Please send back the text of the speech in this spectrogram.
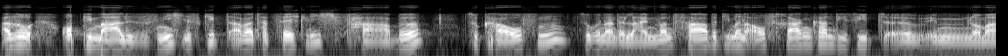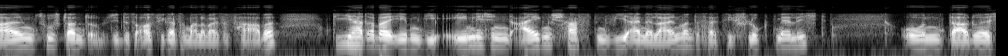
Also optimal ist es nicht. Es gibt aber tatsächlich Farbe, zu kaufen, sogenannte Leinwandfarbe, die man auftragen kann. Die sieht äh, im normalen Zustand sieht es aus wie ganz normale weiße Farbe. Die hat aber eben die ähnlichen Eigenschaften wie eine Leinwand, das heißt, sie schluckt mehr Licht und dadurch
